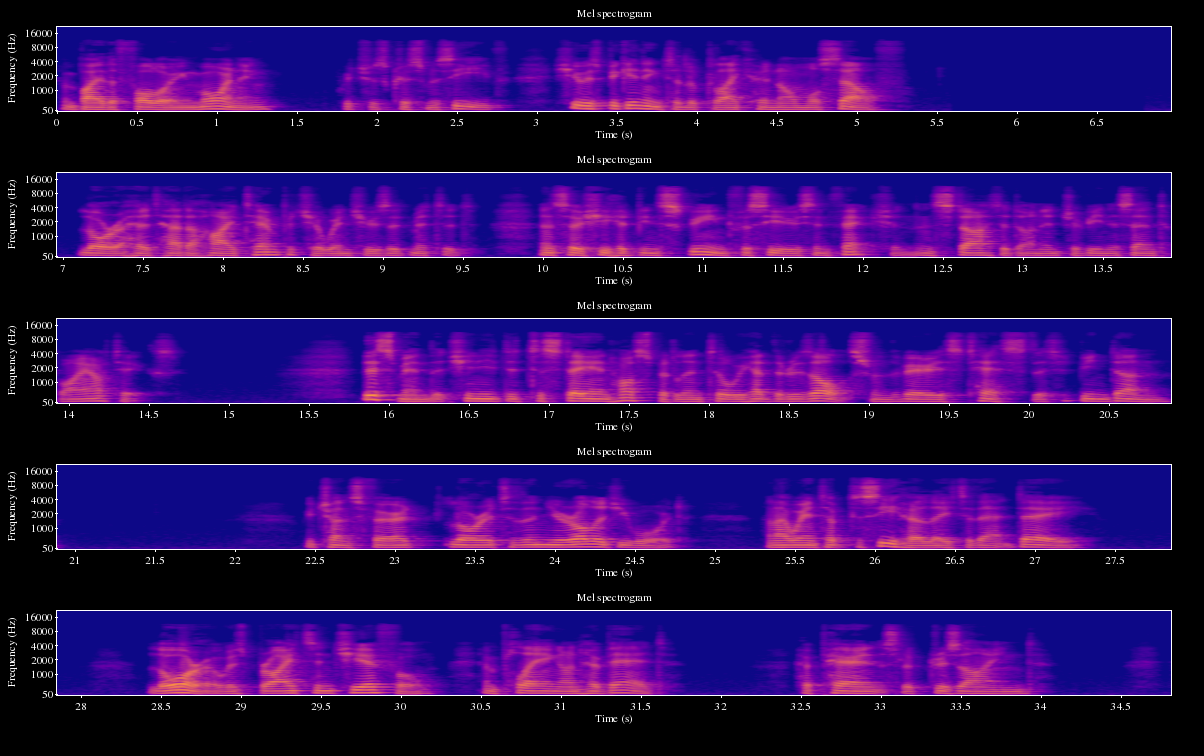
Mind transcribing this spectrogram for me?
and by the following morning, which was Christmas Eve, she was beginning to look like her normal self. Laura had had a high temperature when she was admitted, and so she had been screened for serious infection and started on intravenous antibiotics. This meant that she needed to stay in hospital until we had the results from the various tests that had been done. We transferred Laura to the neurology ward, and I went up to see her later that day. Laura was bright and cheerful and playing on her bed. Her parents looked resigned.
